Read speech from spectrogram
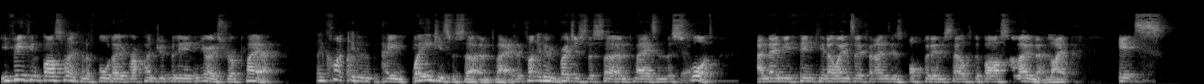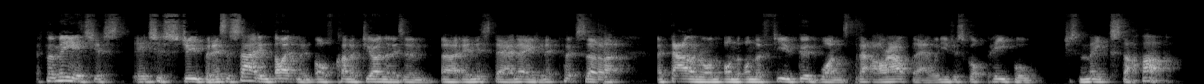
If you think Barcelona can afford over 100 million euros for a player, they can't even pay wages for certain players. They can't even register certain players in the squad. And then you're thinking, oh, Enzo Fernandez has offered himself to Barcelona. Like it's for me, it's just it's just stupid. It's a sad indictment of kind of journalism uh, in this day and age, and it puts a, a downer on, on on the few good ones that are out there when you just got people just make stuff up.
